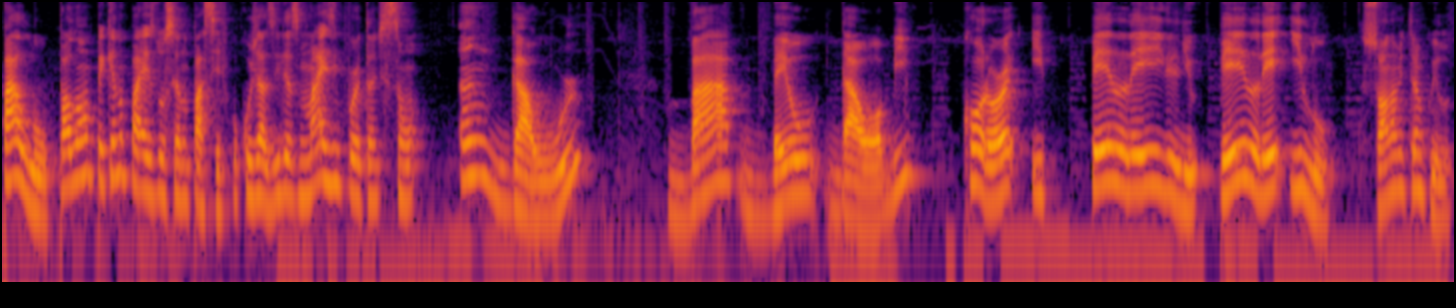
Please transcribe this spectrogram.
Palu. Palu é um pequeno país do Oceano Pacífico cujas ilhas mais importantes são Angaur, Babeldaob, Coror e Peleilu. Peleilu. Só nome tranquilo.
